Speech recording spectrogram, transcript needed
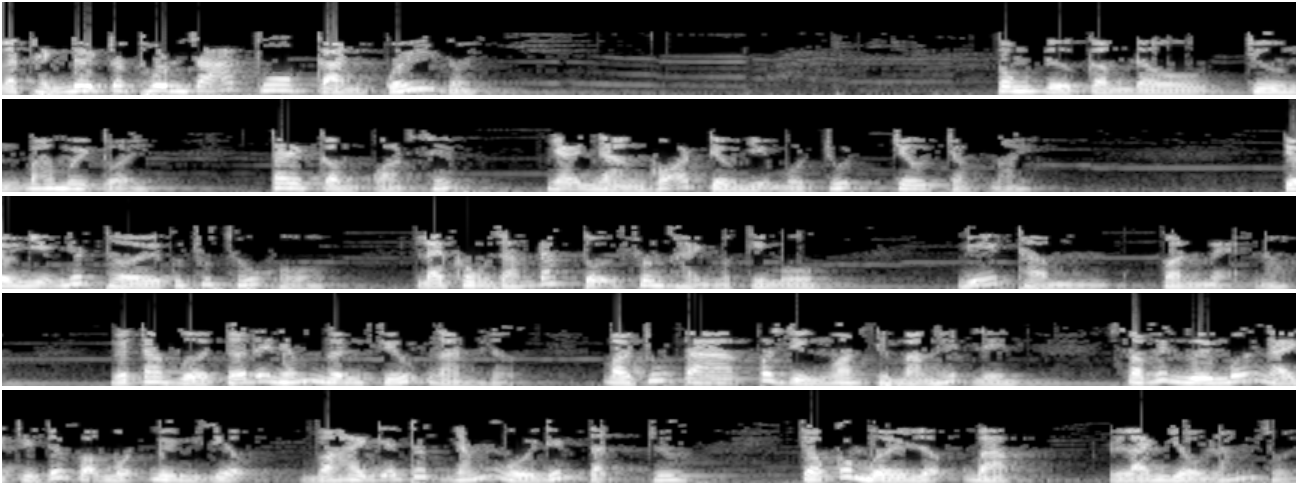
là thành nơi cho thôn giã phu càn quấy rồi? Công tử cầm đầu trường 30 tuổi, Tay cầm quạt xếp, Nhẹ nhàng gõ tiểu nhị một chút, trêu chọc nói. Tiểu nhị nhất thời có chút xấu hổ, Lại không dám đắc tội Phương Hành và Kim Ô. Nghĩ thầm, con mẹ nó, Người ta vừa tới đây ném ngân phiếu ngàn lượng, Bảo chúng ta có gì ngon thì mang hết lên So với người mỗi ngày chỉ tới gọi một bình rượu Và hai đĩa thức nhắm ngồi đến tận trưa. Cho có 10 lượng bạc là nhiều lắm rồi,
